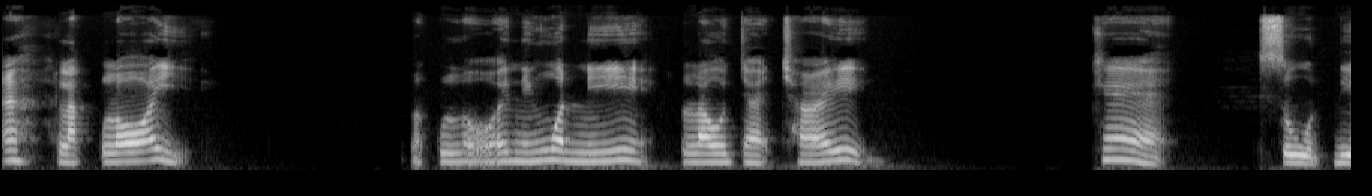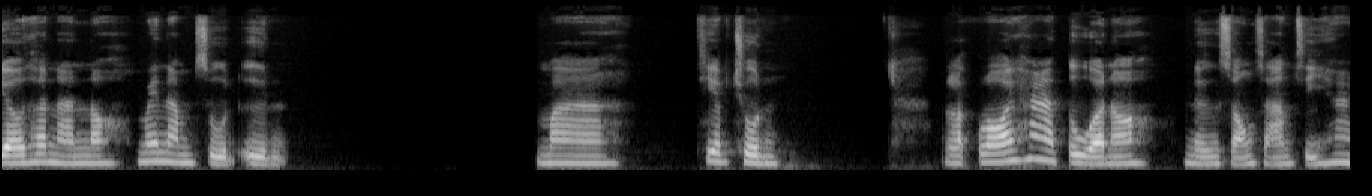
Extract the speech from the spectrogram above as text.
อะหลักร้อย หลักร้อยในงวดนี้เราจะใช้ แค่สูตรเดียวเท่านั้นเนาะไม่นำสูตรอื่น มาเทียบชน หลักร้อยห้าตัวเนาะหนึ่งสองสามสี่ห้า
